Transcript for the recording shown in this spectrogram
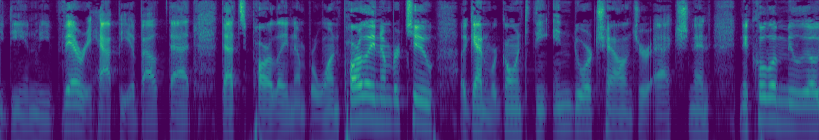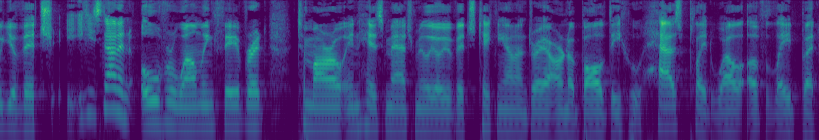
OCD and me. Very happy about that. That's parlay number one. Parlay number two, again, we're going to the indoor challenger action. And Nikola Milojevic, he's not an overwhelming favorite tomorrow in his match. Milojevic taking on Andrea Arnaboldi, who has played well of late. But,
